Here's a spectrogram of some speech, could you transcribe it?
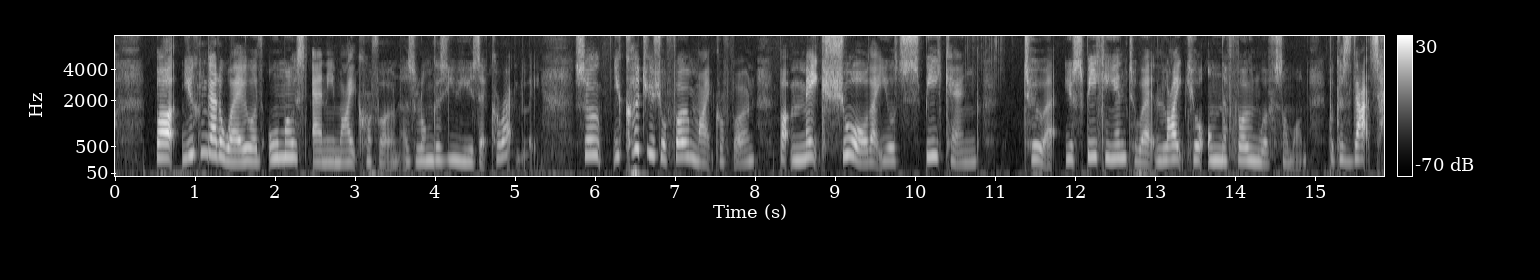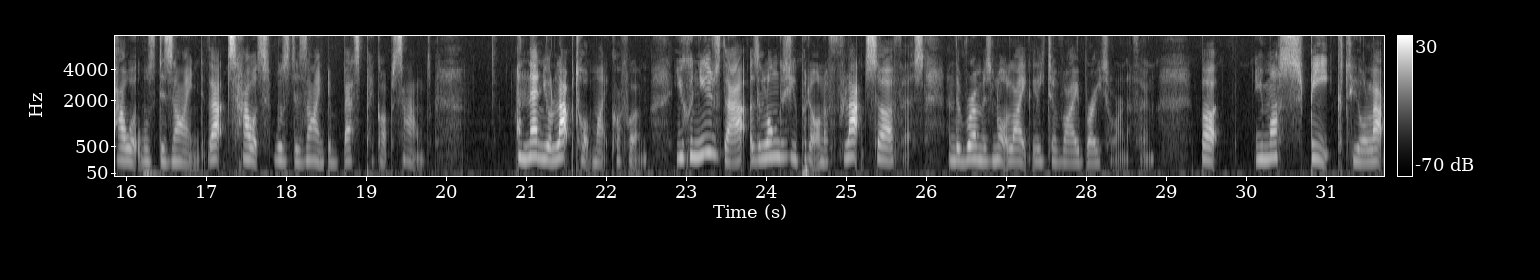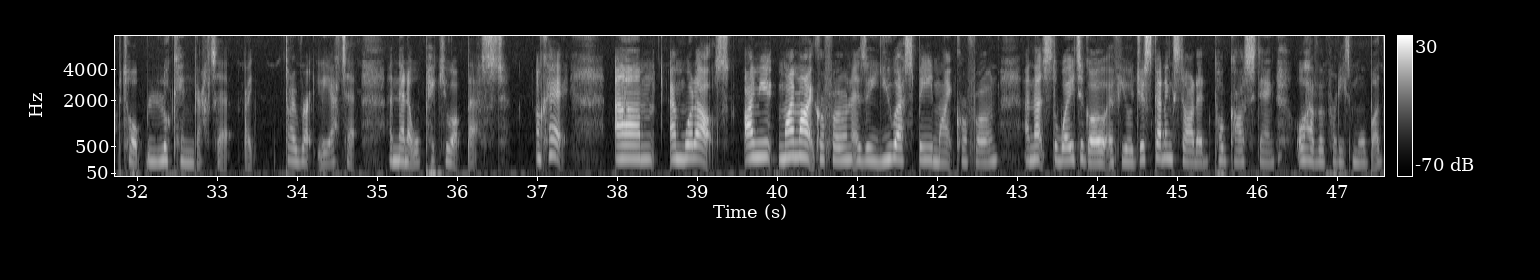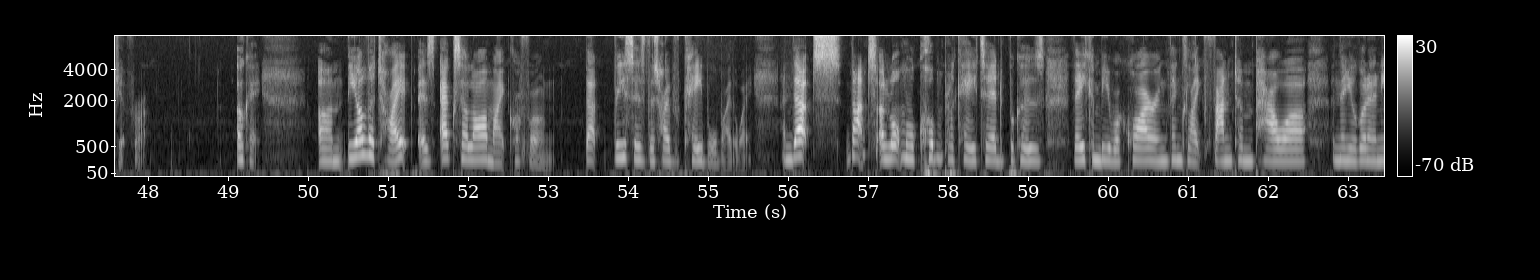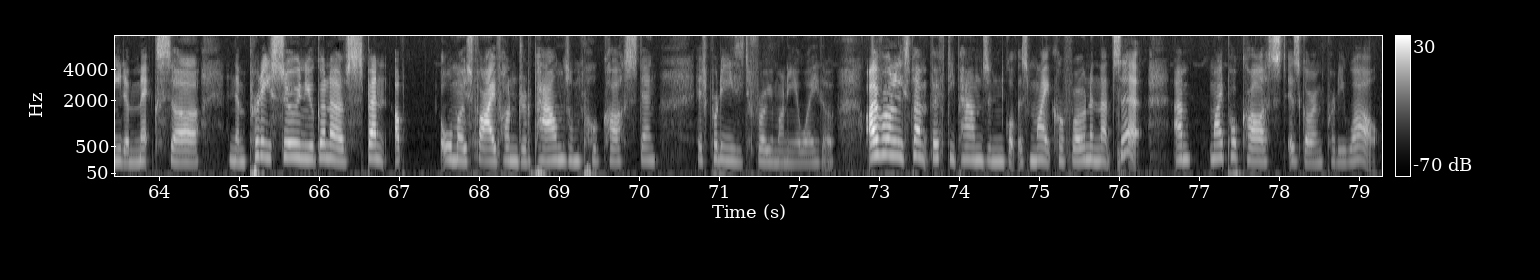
But you can get away with almost any microphone as long as you use it correctly. So you could use your phone microphone, but make sure that you're speaking to it. You're speaking into it like you're on the phone with someone because that's how it was designed. That's how it was designed to best pick up sound. And then your laptop microphone. You can use that as long as you put it on a flat surface and the room is not likely to vibrate or anything. But you must speak to your laptop looking at it, like directly at it, and then it will pick you up best. Okay. Um, and what else? I'm my microphone is a USB microphone, and that's the way to go if you're just getting started podcasting or have a pretty small budget for it. Okay. Um, the other type is XLR microphone. That this is the type of cable by the way. And that's that's a lot more complicated because they can be requiring things like phantom power and then you're to need a mixer and then pretty soon you're to have spent up almost 500 pounds on podcasting. It's pretty easy to throw your money away though. I've only spent 50 pounds and got this microphone and that's it. And my podcast is going pretty well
